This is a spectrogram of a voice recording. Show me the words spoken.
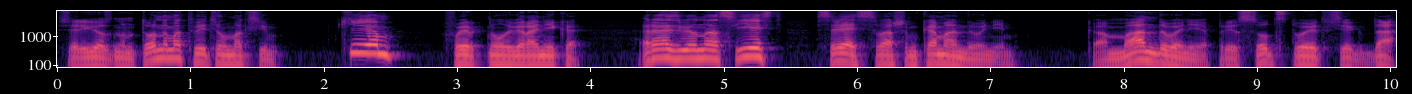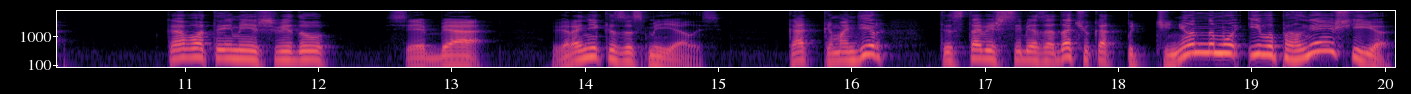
серьезным тоном ответил Максим. Кем? фыркнула Вероника. Разве у нас есть связь с вашим командованием? Командование присутствует всегда. Кого ты имеешь в виду? Себя. Вероника засмеялась. Как командир, ты ставишь себе задачу как подчиненному и выполняешь ее?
